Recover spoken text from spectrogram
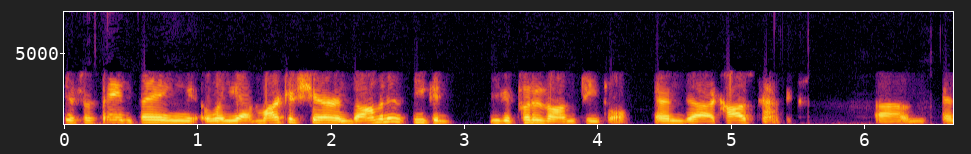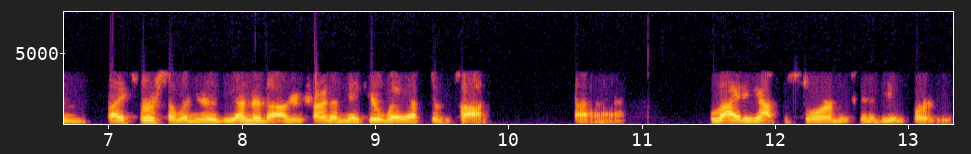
it's the same thing when you have market share and dominance, you could, you could put it on people and, uh, cause panic. Um, and vice versa when you're the underdog and trying to make your way up to the top. Uh, riding out the storm is going to be important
